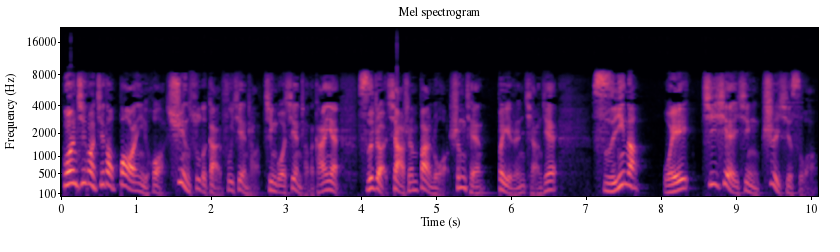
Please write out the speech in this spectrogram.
公安机关接到报案以后啊，迅速的赶赴现场。经过现场的勘验，死者下身半裸，生前被人强奸，死因呢为机械性窒息死亡。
